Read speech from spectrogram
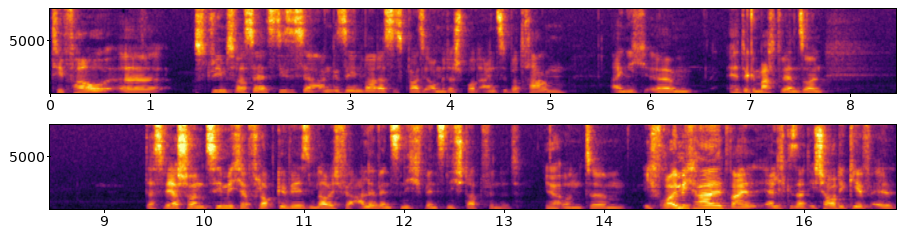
TV-Streams, was ja jetzt dieses Jahr angesehen war, dass es quasi auch mit der Sport 1-Übertragung eigentlich ähm, hätte gemacht werden sollen. Das wäre schon ein ziemlicher Flop gewesen, glaube ich, für alle, wenn es nicht, wenn's nicht stattfindet. Ja. Und ähm, ich freue mich halt, weil ehrlich gesagt, ich schaue die GFL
